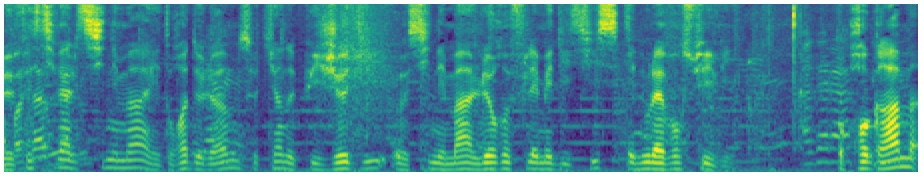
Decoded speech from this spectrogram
Le festival Cinéma et Droits de l'Homme se tient depuis jeudi au cinéma Le Reflet Médicis et nous l'avons suivi. Au programme,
